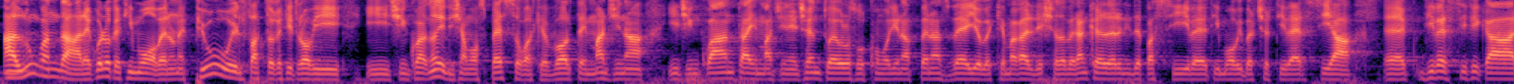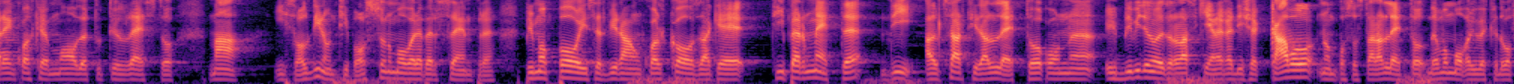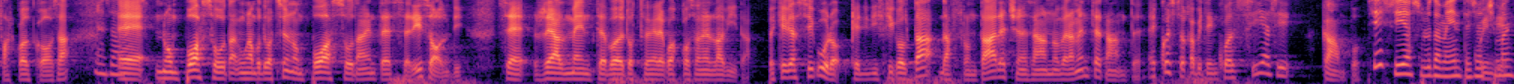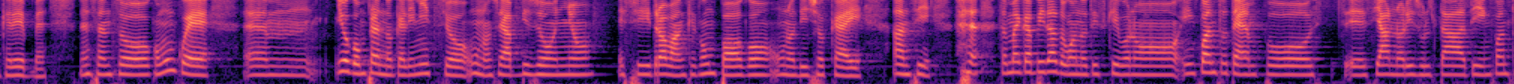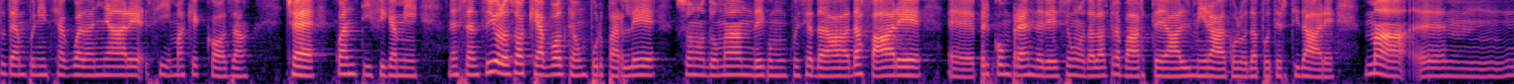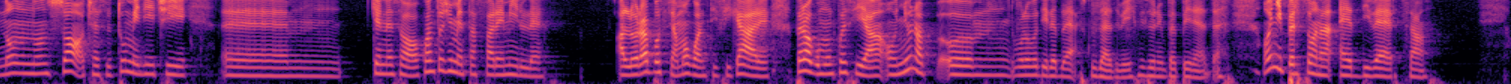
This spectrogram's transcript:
A lungo andare quello che ti muove non è più il fatto che ti trovi i 50, noi diciamo spesso qualche volta immagina i 50, immagina i 100 euro sul comodino appena sveglio perché magari riesci ad avere anche delle rendite passive, ti muovi per certi versi a eh, diversificare in qualche modo e tutto il resto, ma i soldi non ti possono muovere per sempre. Prima o poi servirà un qualcosa che ti permette di alzarti dal letto con eh, il brivido dietro la schiena che dice cavolo non posso stare a letto, devo muovermi perché devo fare qualcosa. Esatto. E non può assoluta- una motivazione non può assolutamente essere i soldi se realmente volete ottenere qualcosa nella vita. Perché vi assicuro che di difficoltà da affrontare ce ne saranno veramente tante. E questo capita in qualsiasi campo. Sì, sì, assolutamente, cioè ci Quindi- mancherebbe. Nel senso, comunque, ehm, io comprendo che all'inizio uno se ha bisogno e si ritrova anche con poco, uno dice ok, anzi, ti è mai capitato quando ti scrivono in quanto tempo eh, si hanno risultati, in quanto tempo inizi a guadagnare? Sì, ma che cosa? Cioè, quantificami, nel senso io lo so che a volte è un pur parler, sono domande comunque sia da, da fare eh, per comprendere se uno dall'altra parte ha il miracolo da poterti dare, ma ehm, non, non so, cioè se tu mi dici, ehm, che ne so, quanto ci mette a fare mille? Allora possiamo quantificare, però comunque sia, ognuna, ehm, volevo dire, beh, scusatemi, mi sono impepinete, ogni persona è diversa,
